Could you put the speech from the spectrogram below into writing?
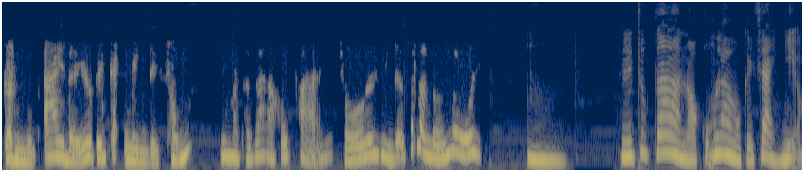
cần một ai đấy ở bên cạnh mình để sống. Nhưng mà thật ra là không phải. Trời ơi mình đã rất là lớn rồi. Ừ. thế thực ra là nó cũng là một cái trải nghiệm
